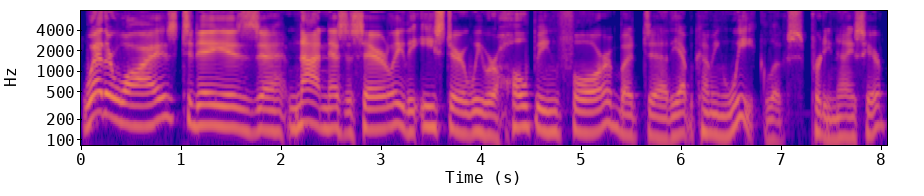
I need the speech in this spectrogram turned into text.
Weather wise, today is uh, not necessarily the Easter we were hoping for, but uh, the upcoming week looks pretty nice here.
